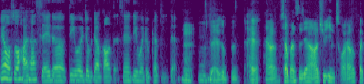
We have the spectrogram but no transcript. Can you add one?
没有说好像谁的地位就比较高等，谁的地位就比较低等。嗯嗯，对，就不是还还要下班时间还要去应酬，还要拍，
